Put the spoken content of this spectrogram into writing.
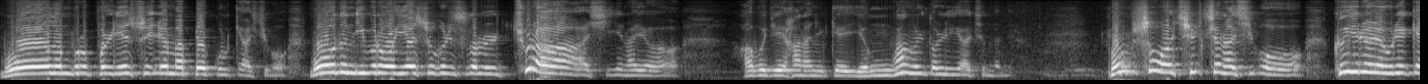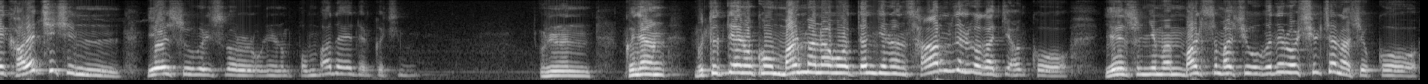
모든 무릎을 예수 이름 앞에 꿇게 하시고 모든 입으로 예수 그리스도를 주라 시인하여 아버지 하나님께 영광을 돌리게 하셨느니라. 범수 실천하시고 그 일을 우리에게 가르치신 예수 그리스도를 우리는 본받아야 될 것입니다. 우리는 그냥 무턱대 놓고 말만 하고 던지는 사람들과 같지 않고 예수님은 말씀하시고 그대로 실천하셨고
